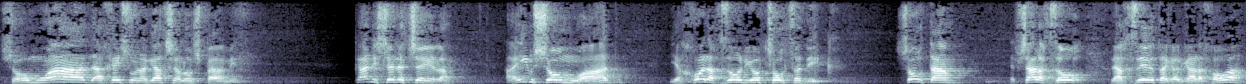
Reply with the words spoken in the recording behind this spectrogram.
שור מועד אחרי שהוא נגח שלוש פעמים. כאן נשאלת שאלה, האם שור מועד יכול לחזור להיות שור צדיק? שור תם, אפשר לחזור, להחזיר את הגלגל אחורה?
